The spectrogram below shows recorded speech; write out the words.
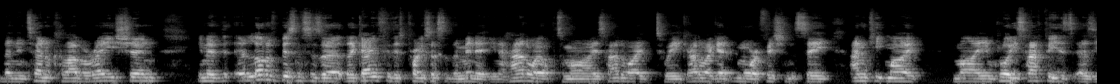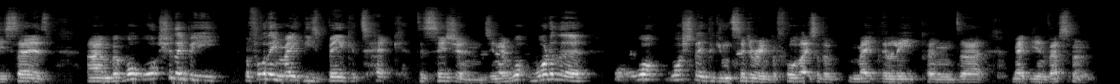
then internal collaboration you know, a lot of businesses are they're going through this process at the minute. You know, how do I optimize? How do I tweak? How do I get more efficiency and keep my my employees happy, as, as you said? Um, but what what should they be before they make these big tech decisions? You know, what what are the what what should they be considering before they sort of make the leap and uh, make the investment?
